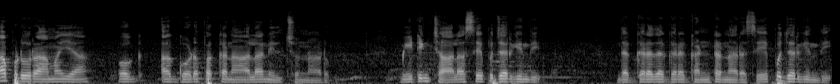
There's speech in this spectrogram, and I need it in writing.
అప్పుడు రామయ్య ఓ ఆ గోడ పక్కన అలా నిల్చున్నాడు. మీటింగ్ చాలాసేపు జరిగింది. దగ్గర దగ్గర గంటన్నర సేపు జరిగింది.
